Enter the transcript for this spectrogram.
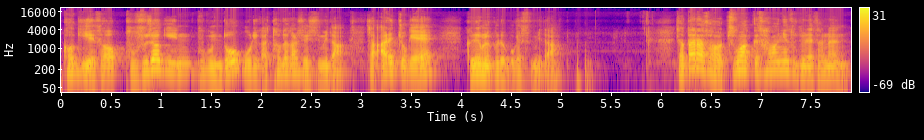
거기에서 부수적인 부분도 우리가 터득할 수 있습니다. 자, 아래쪽에 그림을 그려보겠습니다. 자, 따라서 중학교 3학년 수준에서는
